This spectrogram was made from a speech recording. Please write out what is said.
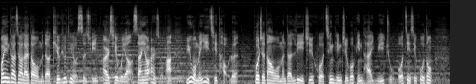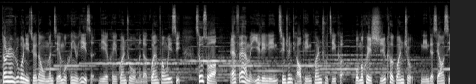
欢迎大家来到我们的 QQ 听友四群二七五幺三幺二九八，与我们一起讨论，或者到我们的荔枝或蜻蜓直播平台与主播进行互动。当然，如果你觉得我们节目很有意思，你也可以关注我们的官方微信，搜索 FM 一零零青春调频，关注即可，我们会时刻关注您的消息。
